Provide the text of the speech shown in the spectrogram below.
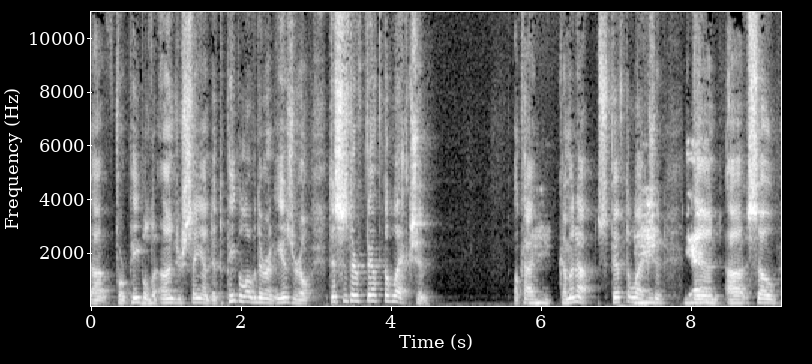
uh, for people to understand that the people over there in Israel, this is their fifth election. Okay? Coming up it's fifth election. Yeah. and uh, so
